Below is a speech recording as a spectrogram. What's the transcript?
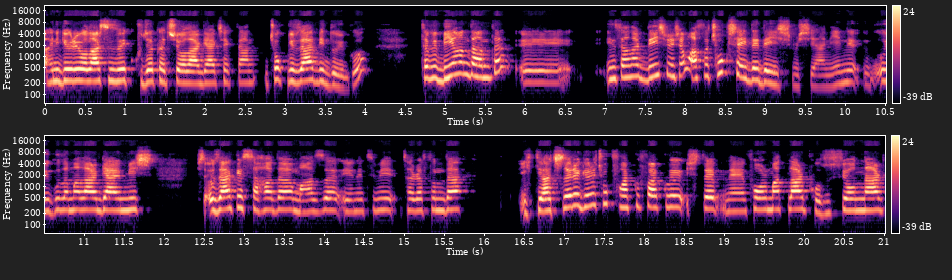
hani görüyorlar sizi ve kucak açıyorlar gerçekten. Çok güzel bir duygu. Tabii bir yandan da e, insanlar değişmiş ama aslında çok şey de değişmiş yani. Yeni uygulamalar gelmiş. İşte özellikle sahada, mağaza yönetimi tarafında ihtiyaçlara göre çok farklı farklı işte e, formatlar, pozisyonlar,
